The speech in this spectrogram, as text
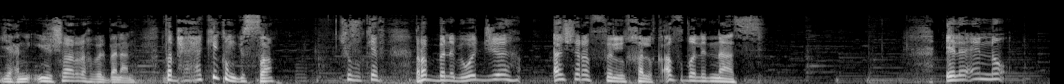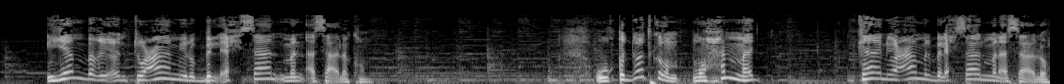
يعني يشار له بالبنان. طب ححكيكم قصة. شوفوا كيف ربنا بيوجه أشرف الخلق أفضل الناس. إلى أنه ينبغي أن تعاملوا بالإحسان من أساء لكم. وقدوتكم محمد كان يعامل بالإحسان من أساء له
